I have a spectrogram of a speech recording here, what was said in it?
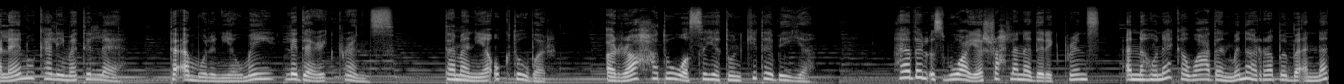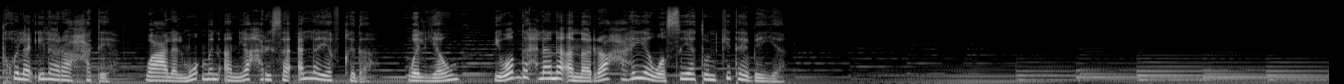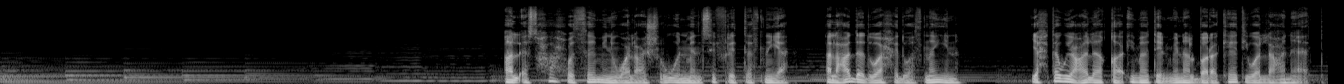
إعلان كلمة الله. تأمل يومي لديريك برينس. 8 أكتوبر. الراحة وصية كتابية. هذا الأسبوع يشرح لنا ديريك برينس أن هناك وعداً من الرب بأن ندخل إلى راحته وعلى المؤمن أن يحرص ألا يفقده. واليوم يوضح لنا أن الراحة هي وصية كتابية. الإصحاح الثامن والعشرون من سفر التثنية العدد واحد واثنين يحتوي على قائمة من البركات واللعنات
